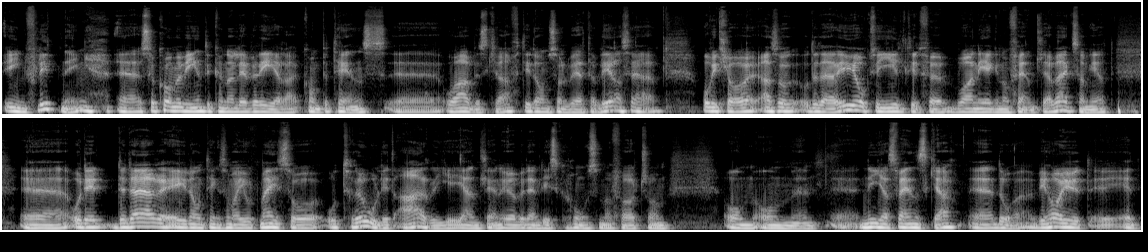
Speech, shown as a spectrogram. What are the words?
inflyttning eh, så kommer vi inte kunna leverera kompetens eh, och arbetskraft till de som vill etablera sig här. Och, vi klarar, alltså, och det där är ju också giltigt för vår egen offentliga verksamhet. Eh, och det, det, där är ju någonting som har gjort mig så otroligt arg egentligen över den diskussion som har förts om om, om eh, nya svenskar. Eh, då. Vi har ju ett, ett,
